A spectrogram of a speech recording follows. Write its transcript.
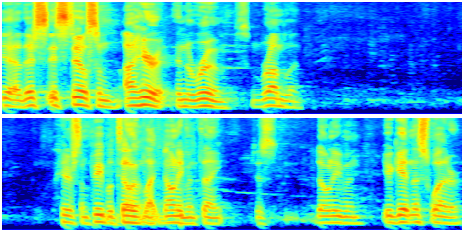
Yeah, there's it's still some, I hear it in the room, some rumbling. Hear some people telling, like, don't even think. Just don't even, you're getting a sweater.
